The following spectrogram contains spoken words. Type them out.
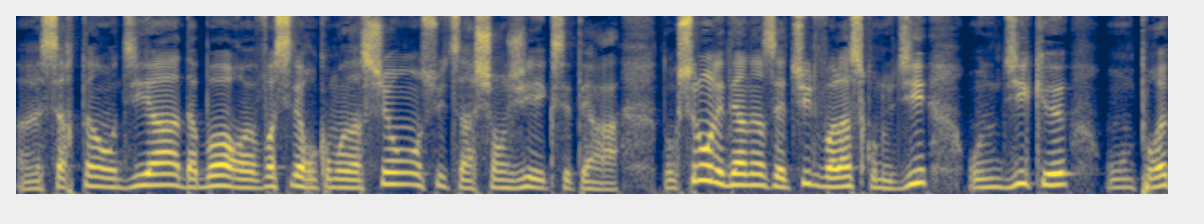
Euh, certains ont dit, ah, d'abord, voici les recommandations, ensuite ça a changé, etc. Donc, selon les dernières études, voilà ce qu'on nous dit. On nous dit que on pourrait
